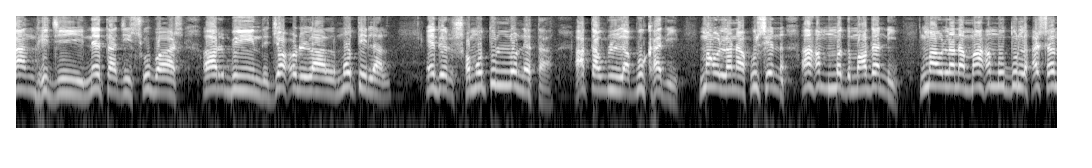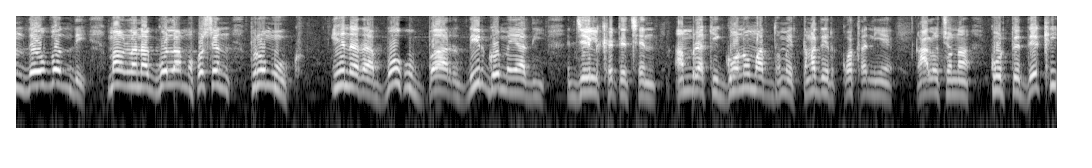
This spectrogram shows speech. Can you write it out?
গান্ধীজি, নেতাজি সুভাষ, অরবিন্দ, জওহরলাল, মতিলাল। এদের সমতুল্য নেতা আতাউল্লাহ বুখারি, মাওলানা হুসেন আহম্মদ মাদানি, মাওলানা মাহমুদুল হাসান দেওবন্দি, মাওলানা গোলাম হোসেন প্রমুখ। এনারা বহুবার দীর্ঘমেয়াদী জেল খেটেছেন। আমরা কি গণমাধ্যমে তাদের কথা নিয়ে আলোচনা করতে দেখি?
